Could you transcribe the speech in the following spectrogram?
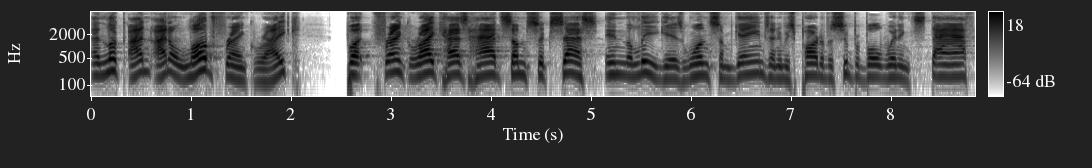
And look, I, I don't love Frank Reich, but Frank Reich has had some success in the league. He has won some games, and he was part of a Super Bowl winning staff.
